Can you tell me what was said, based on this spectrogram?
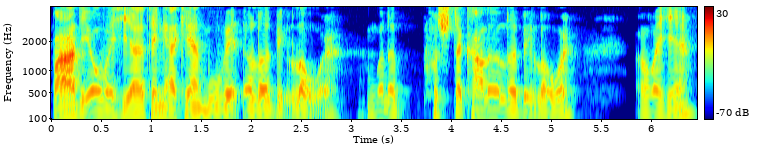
body over here, I think I can move it a little bit lower. I'm gonna push the color a little bit lower over here.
